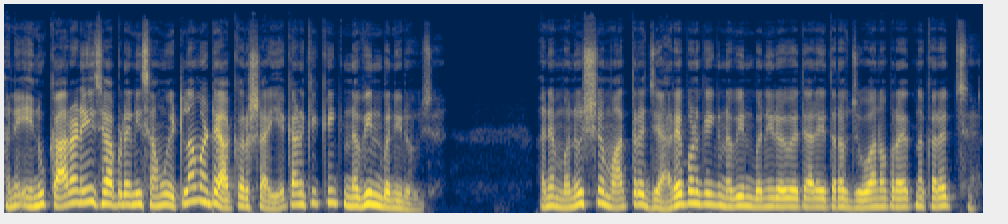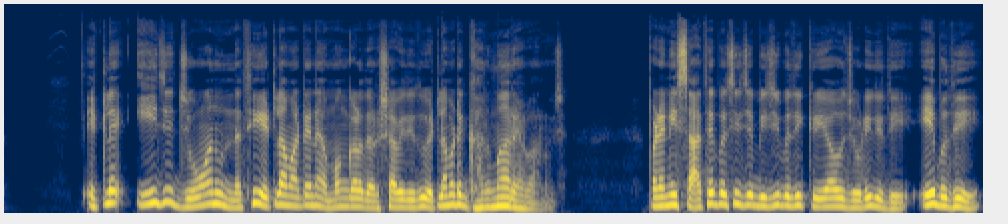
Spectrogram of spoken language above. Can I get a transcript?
અને એનું કારણ એ છે આપણે એની સામું એટલા માટે આકર્ષાઈએ કારણ કે કંઈક નવીન બની રહ્યું છે. અને મનુષ્ય માત્ર જ્યારે પણ કંઈક નવીન બની રહ્યું હોય ત્યારે એ તરફ જોવાનો પ્રયત્ન કરે જ છે. એટલે એ જે જોવાનું નથી એટલા માટે એને અમંગળ દર્શાવી દીધું, એટલા માટે ઘરમાં રહેવાનું છે. પણ એની સાથે પછી જે બીજી બધી ક્રિયાઓ જોડી દીધી, એ બધી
